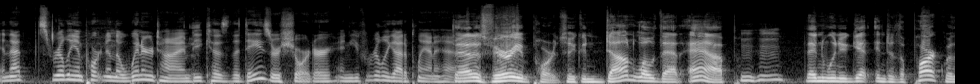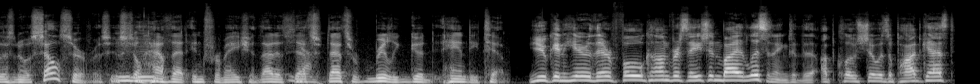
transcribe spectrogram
and that's really important in the wintertime because the days are shorter and you've really got to plan ahead. That is very important. So you can download that app. Mm-hmm. Then when you get into the park where there's no cell service, you mm-hmm. still have that information. That is that's yeah. that's a really good handy tip. You can hear their full conversation by listening to the Up Close Show as a podcast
